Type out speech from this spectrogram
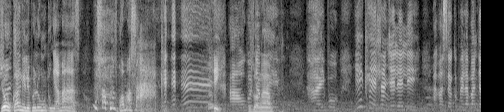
ye ugangile phela umuntu ngiyamazi usaphezulu kwamasakhe hey Awu Ngizwa kodwa ngami. baby. Hayibo, ikhehla nje leli. Abasekho phela abantu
